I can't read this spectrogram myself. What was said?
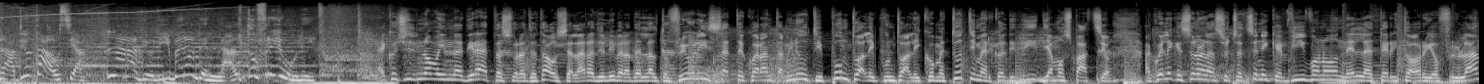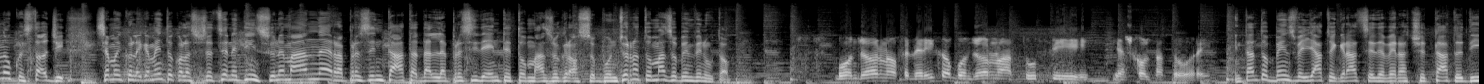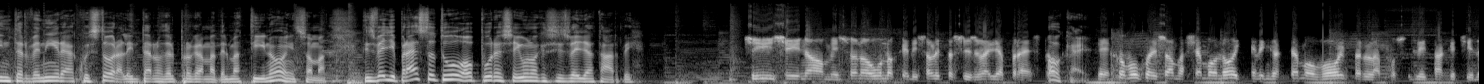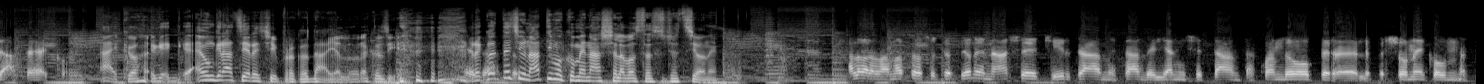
Radio Tausia, la radio libera dell'Alto Friuli. Eccoci di nuovo in diretta su Radio Tausia, la radio libera dell'Alto Friuli, 7.40 minuti, puntuali puntuali come tutti i mercoledì diamo spazio a quelle che sono le associazioni che vivono nel territorio friulano. Quest'oggi siamo in collegamento con l'associazione Dinsuneman rappresentata dal presidente Tommaso Grosso. Buongiorno Tommaso, benvenuto. Buongiorno Federico, buongiorno a tutti gli ascoltatori. Intanto ben svegliato e grazie di aver accettato di intervenire a quest'ora all'interno del programma del mattino. Insomma, ti svegli presto tu oppure sei uno che si sveglia tardi? Sì, sì, no, mi sono uno che di solito si sveglia presto. Ok. E comunque insomma siamo noi che ringraziamo voi per la possibilità che ci date, ecco. Ecco, è un grazie reciproco, dai allora così. Esatto. Raccontaci un attimo come nasce la vostra associazione. Allora, la nostra associazione nasce circa a metà degli anni 70, quando per le persone con,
